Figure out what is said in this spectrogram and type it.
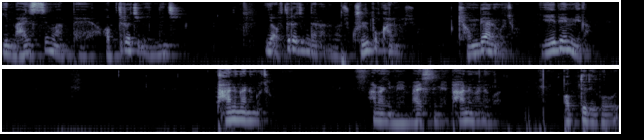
이 말씀 앞에 엎드러짐이 있는지, 이 엎드러진다라는 것은 굴복하는 거죠. 경배하는 거죠. 예배입니다. 반응하는 거죠. 하나님의 말씀에 반응하는 것. 엎드리고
